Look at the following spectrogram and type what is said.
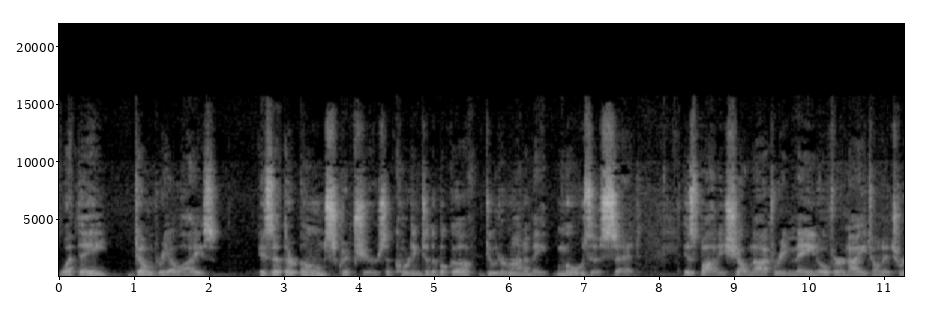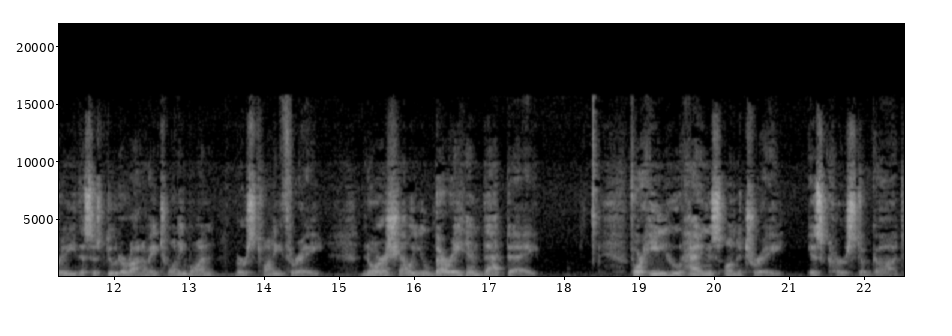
What they don't realize is that their own scriptures, according to the book of Deuteronomy, Moses said, His body shall not remain overnight on a tree. This is Deuteronomy 21, verse 23. Nor shall you bury him that day, for he who hangs on a tree is cursed of God.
